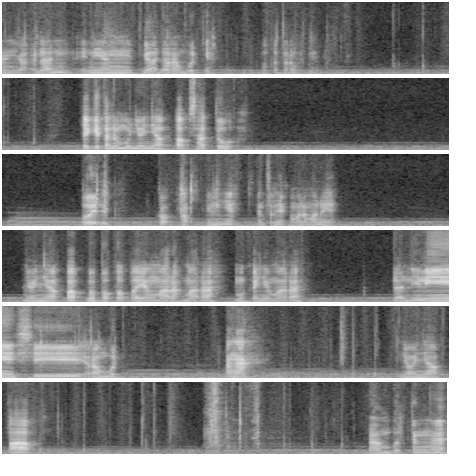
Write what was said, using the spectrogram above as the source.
enggak dan ini yang nggak ada rambutnya, lupa rambutnya. Oke kita nemu nyonya pap satu, itu kok ininya sensornya ke mana-mana ya? Nyonya Pap, bapak papa yang marah-marah, mukanya marah. Dan ini si rambut tengah. Nyonya Pap, rambut tengah.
